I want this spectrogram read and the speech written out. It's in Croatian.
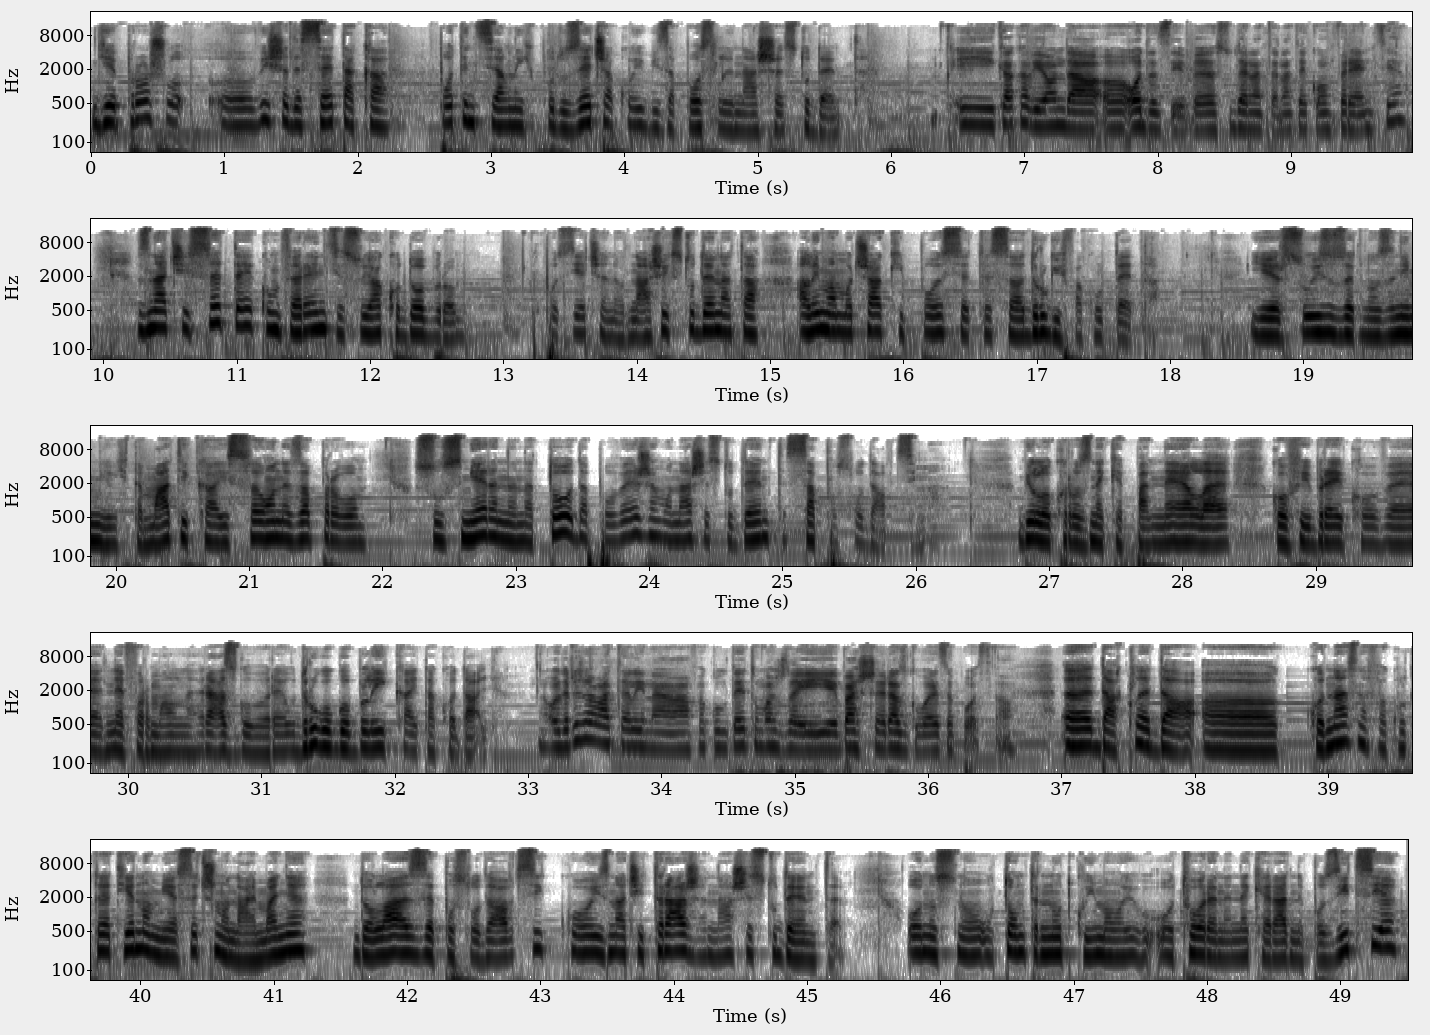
gdje je prošlo e, više desetaka potencijalnih poduzeća koji bi zaposlili naše studente. I kakav je onda e, odaziv studenata na te konferencije? Znači sve te konferencije su jako dobro posjećene od naših studenata, ali imamo čak i posjete sa drugih fakulteta jer su izuzetno zanimljivih tematika i sve one zapravo su usmjerene na to da povežemo naše studente sa poslodavcima. Bilo kroz neke panele, coffee breakove, neformalne razgovore u drugog oblika i tako dalje. Održavate li na fakultetu možda i baš razgovore za posao? E, dakle, da, e, kod nas na fakultet jednom mjesečno najmanje dolaze poslodavci koji znači traže naše studente. Odnosno u tom trenutku imaju otvorene neke radne pozicije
